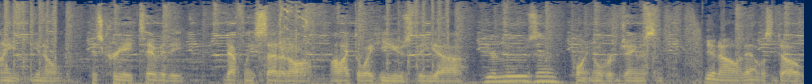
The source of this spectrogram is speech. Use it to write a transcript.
Yonny, you know, his creativity definitely set it off. I like the way he used the uh, "you're losing" pointing over at Jameson. You know, that was dope.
